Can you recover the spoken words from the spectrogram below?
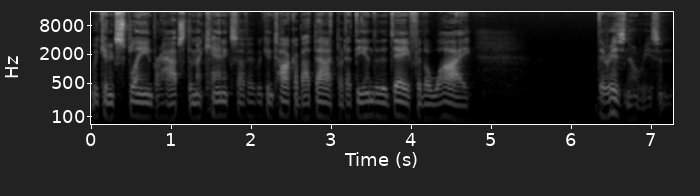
We can explain perhaps the mechanics of it, we can talk about that, but at the end of the day, for the why, there is no reason.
